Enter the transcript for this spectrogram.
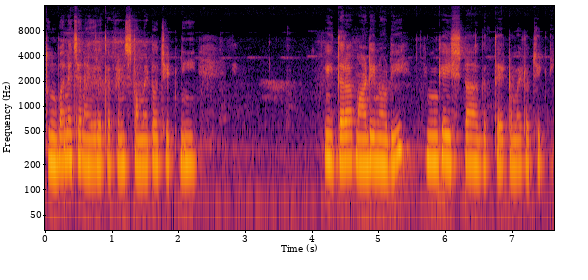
ತುಂಬಾ ಚೆನ್ನಾಗಿರುತ್ತೆ ಫ್ರೆಂಡ್ಸ್ ಟೊಮೆಟೊ ಚಟ್ನಿ. ಈ ಥರ ಮಾಡಿ ನೋಡಿ. ನಿಮಗೆ ಇಷ್ಟ ಆಗುತ್ತೆ ಟೊಮೆಟೊ ಚಟ್ನಿ?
